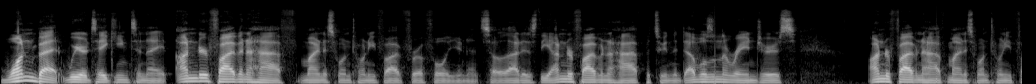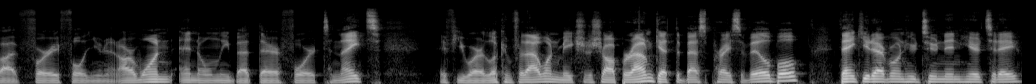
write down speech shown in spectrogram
one bet we are taking tonight under five and a half minus 125 for a full unit. So that is the under five and a half between the Devils and the Rangers. under five and a half minus 125 for a full unit. Our one and only bet there for tonight. If you are looking for that one, make sure to shop around, get the best price available. Thank you to everyone who tuned in here today.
